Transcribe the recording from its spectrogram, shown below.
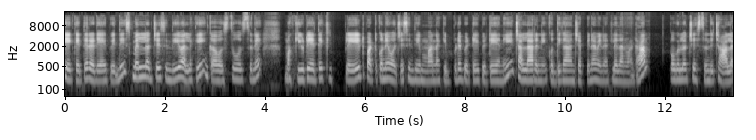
కేక్ అయితే రెడీ అయిపోయింది. స్మెల్ వచ్చేసింది వాళ్ళకి. ఇంకా వస్తూ వస్తూనే మా క్యూటీ అయితే ప్లేట్ పట్టుకొనే వచ్చేసింది. అమ్మ నాకు ఇప్పుడే పెట్టే పెట్టేయని చల్లారని కొద్దిగా అని చెప్పినా వినట్లేదు అనమాట పొగలు వచ్చేస్తుంది. చాలా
